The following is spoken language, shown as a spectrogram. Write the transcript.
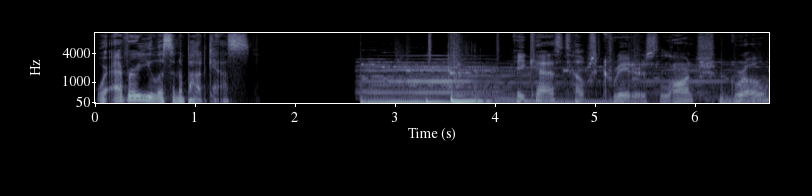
wherever you listen to podcasts. ACAST helps creators launch, grow,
